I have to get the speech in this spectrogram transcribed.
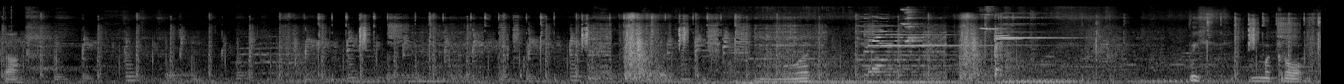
So. What? Wih, macro.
